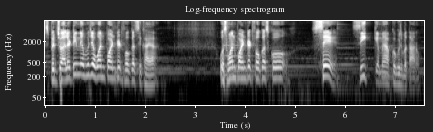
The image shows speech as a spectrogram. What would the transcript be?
स्पिरिचुअलिटी ने मुझे वन पॉइंटेड फोकस सिखाया। उस वन पॉइंटेड फोकस को से सीख के मैं आपको कुछ बता रहा हूँ।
